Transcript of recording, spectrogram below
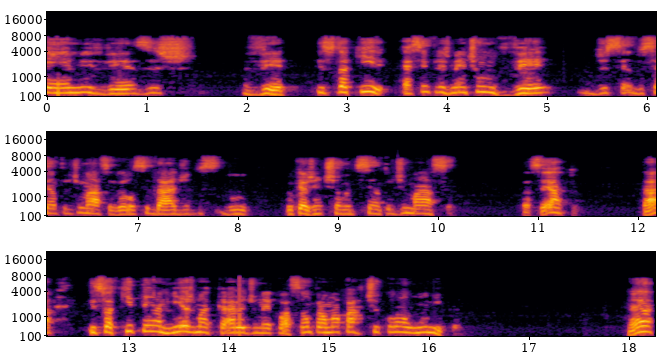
m vezes v. Isso daqui é simplesmente um v de, do centro de massa, velocidade do, do, do, que a gente chama de centro de massa. Tá certo? Tá? Isso aqui tem a mesma cara de uma equação para uma partícula única. Né?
